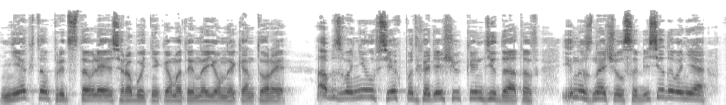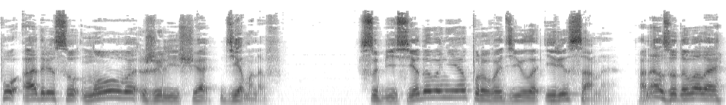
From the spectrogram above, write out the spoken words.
некто, представляясь работником этой наемной конторы, обзвонил всех подходящих кандидатов и назначил собеседование по адресу нового жилища демонов. Собеседование проводила Ирисана. Она задавала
